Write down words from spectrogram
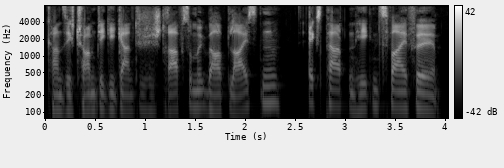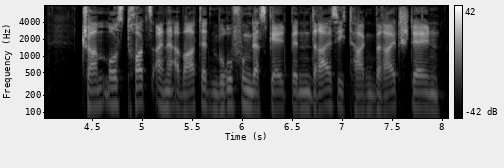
Kann sich Trump die gigantische Strafsumme überhaupt leisten? Experten hegen Zweifel. Trump muss trotz einer erwarteten Berufung das Geld binnen 30 Tagen bereitstellen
